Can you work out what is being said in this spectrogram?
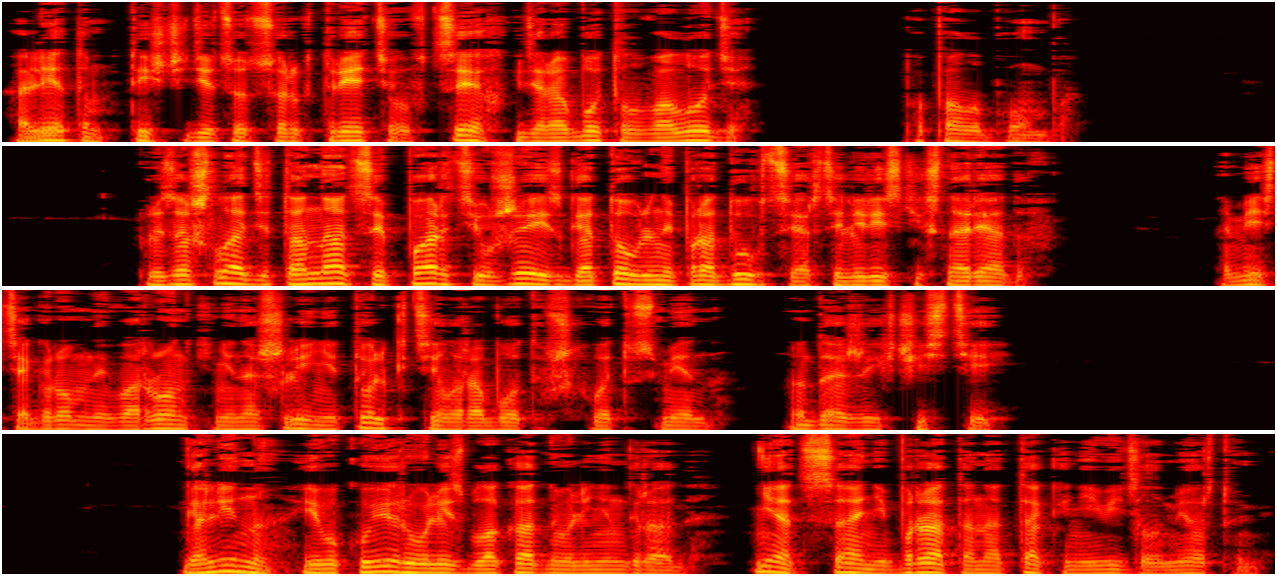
А летом 1943-го в цех, где работал Володя, попала бомба. Произошла детонация партии уже изготовленной продукции артиллерийских снарядов. На месте огромной воронки не нашли не только тел работавших в эту смену, но даже их частей. Галину эвакуировали из блокадного Ленинграда. Ни отца, ни брата она так и не видела мертвыми.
